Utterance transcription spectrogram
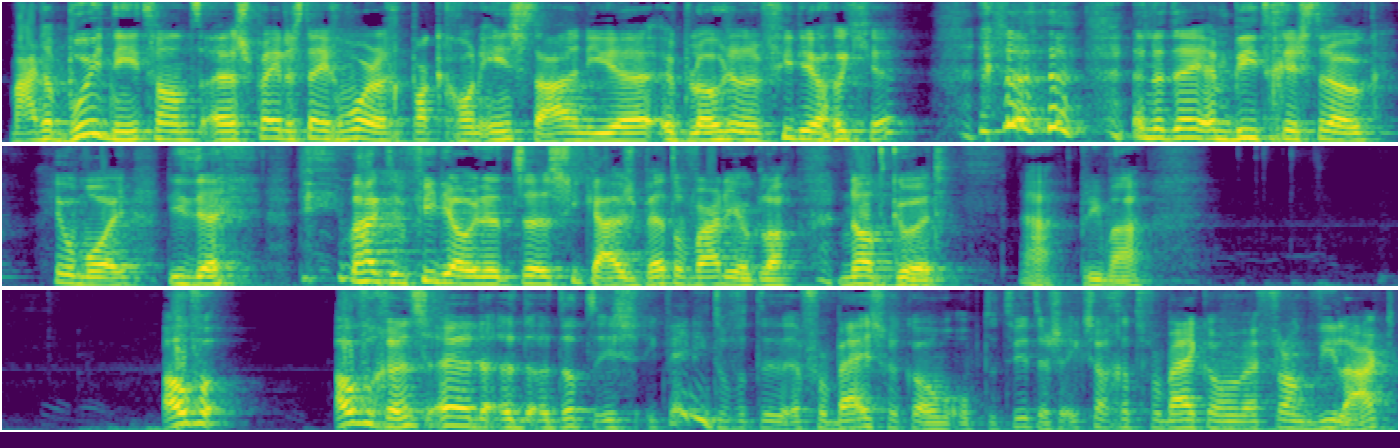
Maar dat boeit niet, want eh, spelers tegenwoordig pakken gewoon Insta... en die uploaden een videootje. en dat deed Embiid gisteren ook. Heel mooi. Die, die maakte een video in het ziekenhuisbed of waar die ook lag. Not good. Ja, prima. Over, overigens, dat is, ik weet niet of het voorbij is gekomen op de Twitters. Ik zag het voorbij komen bij Frank Wielaert,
